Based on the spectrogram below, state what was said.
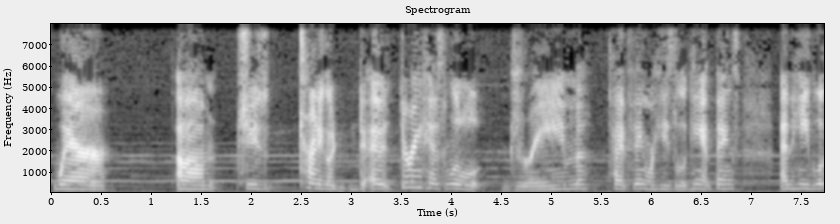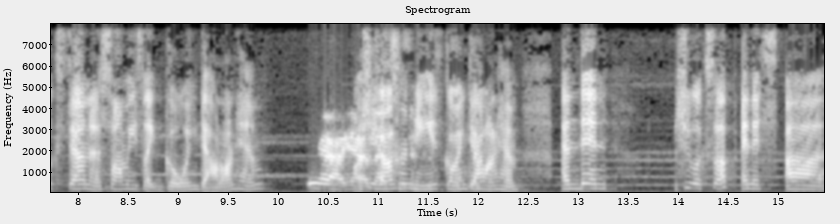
where um, she's trying to go uh, during his little dream type thing where he's looking at things and he looks down and Asami's like going down on him. yeah, yeah, she's on her knees going down on him and then she looks up and it's uh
